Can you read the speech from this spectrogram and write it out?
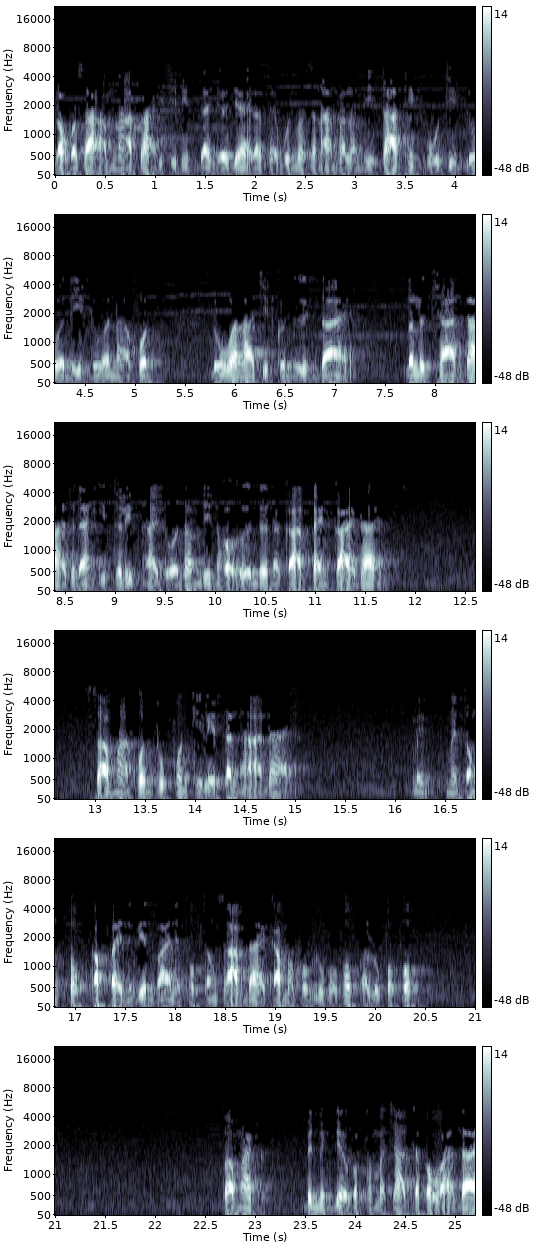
เราก็สร้างอำนาจสร้างอิทธิฤทธิ์ได้เยอะแยะแล้วแต่บุญวาสนาบารมีตาทิพย์หูทิพย์รู้อดีตรู้อนาคตรู้วาระจิตคนอื่นได้ระลึกชาติได้แสดงอิทธิฤทธิ์หายตัวดำดินห่อเหินเดินอากาศแต่งกายได้ สามารถพ้นทุกพ้นกิเลสตัณหาได้ ไม่ไม่ต้องตกกลับไปในเวียนว่ายในภพทั้งสามได้กรรมภพรูปภพอรูปภพสามารถเป็นหนึ่งเดียวกับธรรมชาติจักรวาลได้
